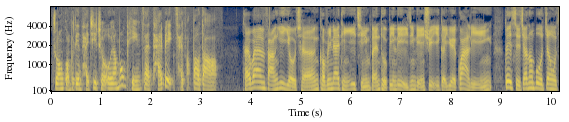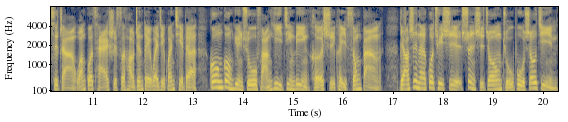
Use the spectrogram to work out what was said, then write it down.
中央广播电台记者欧阳梦平在台北采访报道。台湾防疫有成，COVID-19 疫情本土病例已经连续一个月挂零。对此，交通部政务次长王国才十四号针对外界关切的公共运输防疫禁令何时可以松绑，表示呢，过去是顺时钟逐步收紧，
